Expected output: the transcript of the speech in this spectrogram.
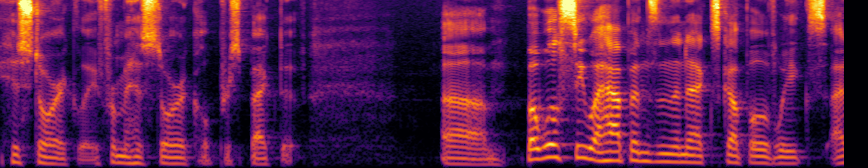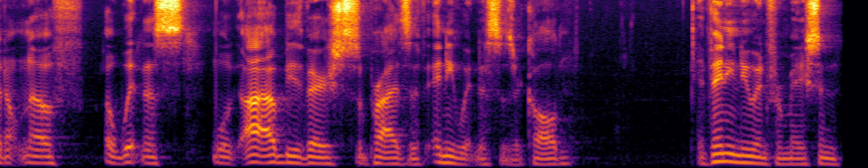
historically from a historical perspective. Um, but we'll see what happens in the next couple of weeks. I don't know if a witness will. I'll be very surprised if any witnesses are called. If any new information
